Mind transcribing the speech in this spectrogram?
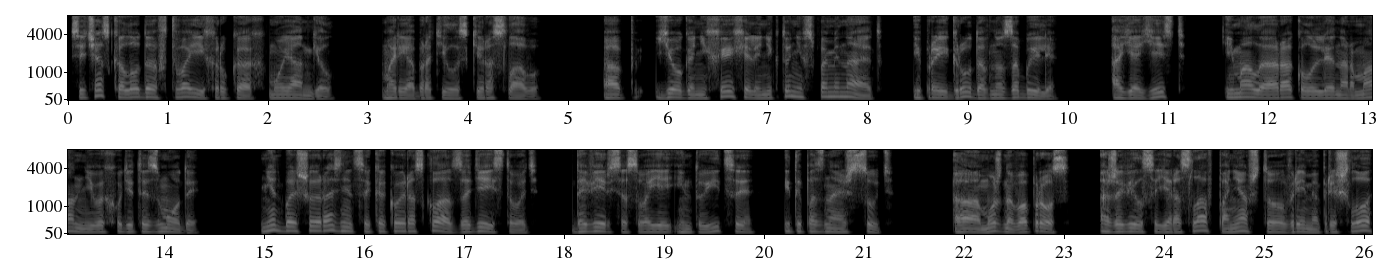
Сейчас колода в твоих руках, мой ангел. Мария обратилась к Ярославу. Об Йогане Хехеле никто не вспоминает, и про игру давно забыли. А я есть, и малый оракул Ленорман не выходит из моды. Нет большой разницы, какой расклад задействовать. Доверься своей интуиции, и ты познаешь суть. «А можно вопрос?» — оживился Ярослав, поняв, что время пришло,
